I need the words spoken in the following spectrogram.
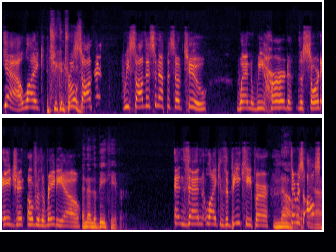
yeah like and she we saw it. this we saw this in episode 2 when we heard the sword agent over the radio And then the beekeeper. and then like the beekeeper No, there was yeah. also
